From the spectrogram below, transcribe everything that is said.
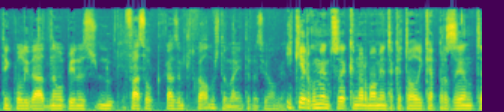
tem qualidade não apenas no, face ao caso em Portugal, mas também internacionalmente. E que argumentos é que normalmente a Católica apresenta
